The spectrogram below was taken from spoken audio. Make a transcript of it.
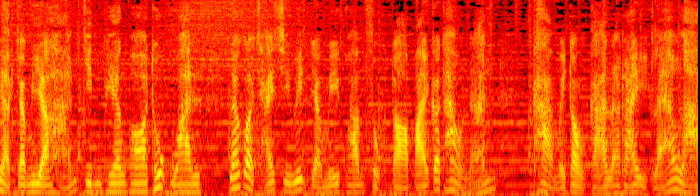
อยากจะมีอาหารกินเพียงพอทุกวัน แล้วก็ใช้ชีวิตอย่างมีความสุขต่อไปก็เท่านั้นข้าไม่ต้องการอะไรอีกแล้วล่ะ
